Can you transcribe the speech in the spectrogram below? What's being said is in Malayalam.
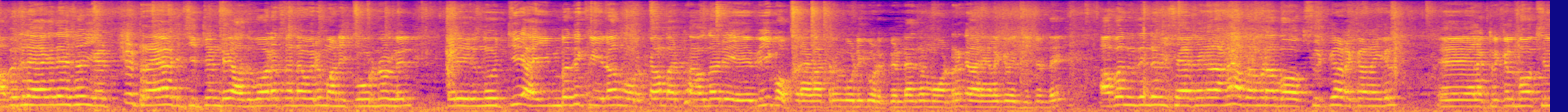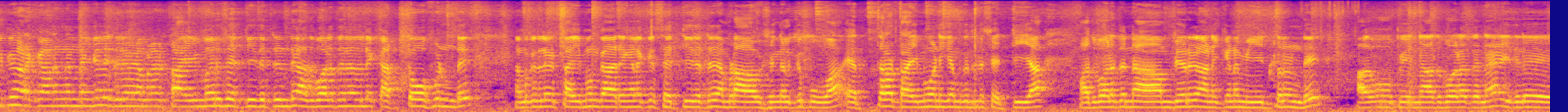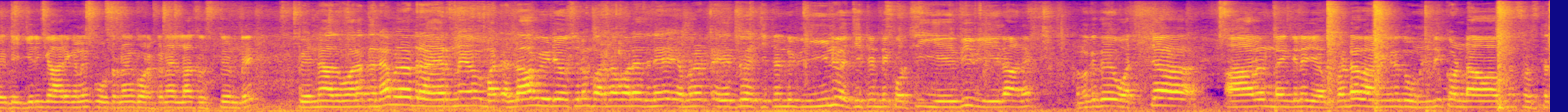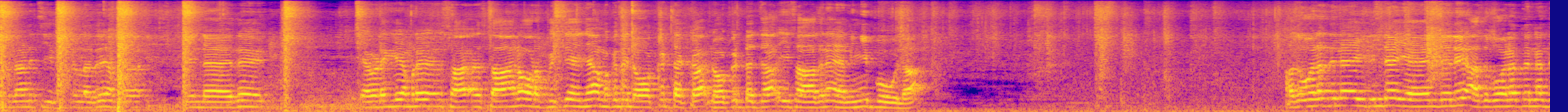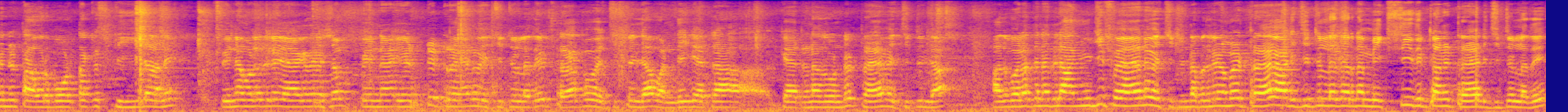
അപ്പൊ ഇതിൽ ഏകദേശം എട്ട് ട്രേ അടിച്ചിട്ടുണ്ട്. അതുപോലെ തന്നെ ഒരു മണിക്കൂറിനുള്ളിൽ ഒരു ഇരുന്നൂറ്റി അയിമ്പത് കിലോ നുറുക്കാൻ പറ്റാവുന്ന ഒരു ഹെവി കൊപ്ര കട്ടറും കൂടി കൊടുക്കുന്നുണ്ട് അതിന്റെ മോട്ടറും കാര്യങ്ങളൊക്കെ വെച്ചിട്ടുണ്ട്. അപ്പൊ ഇതിന്റെ വിശേഷങ്ങളാണ്. അപ്പൊ നമ്മുടെ ബോക്സിലേക്ക് കിടക്കുകയാണെങ്കിൽ ഇലക്ട്രിക്കൽ ബോക്സിലേക്ക് കിടക്കുകയാണെന്നുണ്ടെങ്കിൽ ഇതിൽ നമ്മൾ ടൈമർ സെറ്റ് ചെയ്തിട്ടുണ്ട്. അതുപോലെ തന്നെ അതിൽ കട്ട് ഓഫ് ഉണ്ട് നമുക്കിതിൽ ടൈമും കാര്യങ്ങളൊക്കെ സെറ്റ് ചെയ്തിട്ട് നമ്മുടെ ആവശ്യങ്ങൾക്ക് പോവാം. എത്ര ടൈം വേണമെങ്കിൽ നമുക്കിതിൽ സെറ്റ് ചെയ്യാം. അതുപോലെ തന്നെ ആംബിയർ കാണിക്കുന്ന മീറ്റർ ഉണ്ട്. അത് പിന്നെ അതുപോലെ തന്നെ ഇതിൽ ഡിഗ്രിയും കാര്യങ്ങളും കൂട്ടണേയും കുറക്കണേയും എല്ലാ സിസ്റ്റം ഉണ്ട്. പിന്നെ അതുപോലെ തന്നെ നമ്മൾ ഡ്രയറിന് എല്ലാ വീഡിയോസിലും പറഞ്ഞ പോലെ ഇതിന് നമ്മൾ ഇത് വെച്ചിട്ടുണ്ട്? വീൽ വെച്ചിട്ടുണ്ട്. കുറച്ച് ഹെവി വീലാണ്. നമുക്കിത് ഒറ്റ ആളുണ്ടെങ്കിൽ എവിടെ വേണമെങ്കിലും ഇത് ഉന്തിക്കൊണ്ടാവാവുന്ന സിസ്റ്റത്തിലാണ് ചെയ്തിട്ടുള്ളത്. നമ്മൾ പിന്നെ ഇത് എവിടെയെങ്കിലും നമ്മൾ സാധനം ഉറപ്പിച്ച് കഴിഞ്ഞാൽ നമുക്കിത് ലോക്ക് ഇട്ടേക്കാം. ലോക്ക് ഇട്ടച്ചാൽ ഈ സാധനം ഇണങ്ങി പോവില്ല അതുപോലെ തന്നെ ഇതിന്റെ ഏഞ്ചൽ അതുപോലെ തന്നെ ഇതിന്റെ ടവർ ബോട്ടൊക്കെ സ്റ്റീലാണ് പിന്നെ നമ്മളിതിൽ ഏകദേശം പിന്നെ എട്ട് ട്രെയിൻ വെച്ചിട്ടുള്ളത്. ട്രേപ്പ് വെച്ചിട്ടില്ല. വണ്ടി കയറ്റാ കയറ്റണത് കൊണ്ട് ട്രേ വെച്ചിട്ടില്ല. അതുപോലെ തന്നെ ഇതിൽ അഞ്ച് ഫാൻ വെച്ചിട്ടുണ്ട്. അപ്പോൾ ഇതിൽ നമ്മൾ ട്രേ അടിച്ചിട്ടുള്ളത് പറഞ്ഞാൽ മിക്സ് ചെയ്തിട്ടാണ് ട്രേ അടിച്ചിട്ടുള്ളത്.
